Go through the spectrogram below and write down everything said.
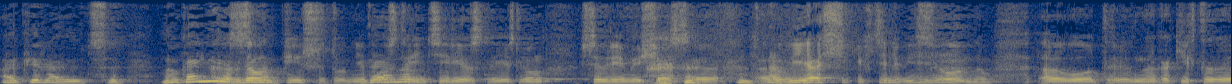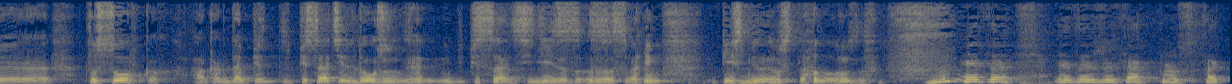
опираются. Ну, конечно. Когда он пишет, вот мне да, просто но... интересно, если он все время сейчас э, э, в ящике в телевизионном, э, вот, на каких-то тусовках, а когда писатель должен писать, сидеть за, своим письменным столом. Ну, это, это же так просто, так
